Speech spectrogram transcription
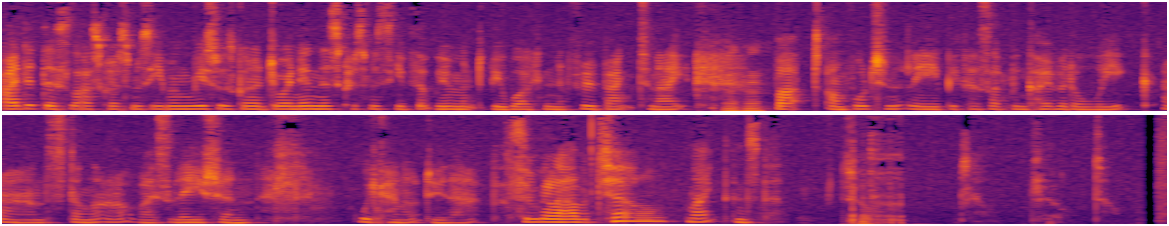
I did this last Christmas Eve and Rhys was going to join in this Christmas Eve that we were meant to be working in a food bank tonight. Mm-hmm. But unfortunately, because I've been COVID all week and still not out of isolation, we cannot do that. So we're going to have a chill night instead. Chill. Chill. Chill. Chill.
